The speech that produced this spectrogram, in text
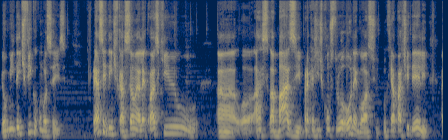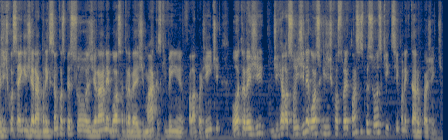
eu me identifico com vocês. Essa identificação, ela é quase que o, a, a, a base para que a gente construa o negócio, porque a partir dele a gente consegue gerar conexão com as pessoas, gerar negócio através de marcas que vêm falar com a gente, ou através de, de relações de negócio que a gente constrói com essas pessoas que se conectaram com a gente.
